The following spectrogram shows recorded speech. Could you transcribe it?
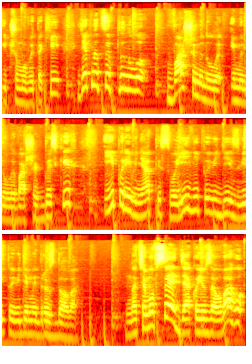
і чому ви такі, як на це вплинуло ваше минуле і минуле ваших близьких, і порівняти свої відповіді з відповідями Дроздова. На цьому все. Дякую за увагу.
